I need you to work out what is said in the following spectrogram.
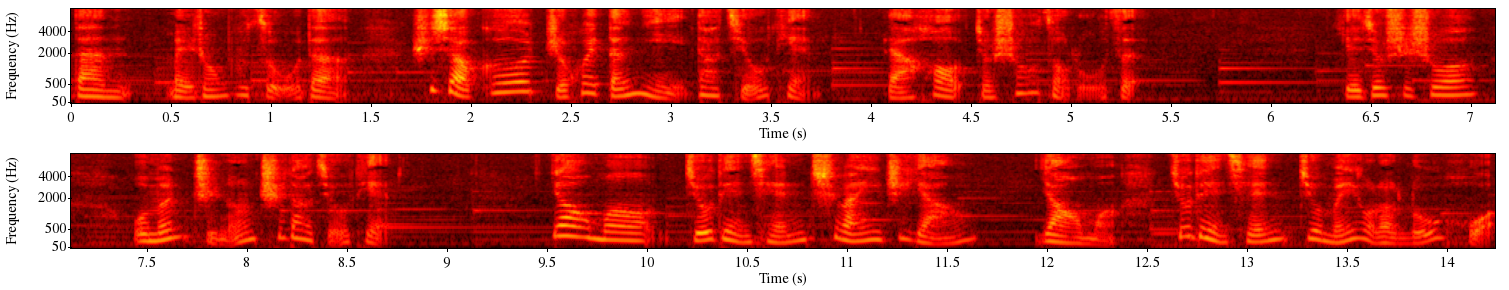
但美中不足的是，小哥只会等你到九点，然后就收走炉子。也就是说，我们只能吃到九点，要么九点前吃完一只羊。要么九点前就没有了炉火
